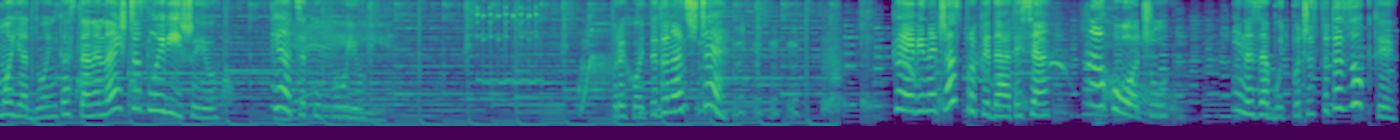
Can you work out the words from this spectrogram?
Моя донька стане найщасливішою. Я це купую. Приходьте до нас ще. Кевіне, час прокидатися. Не хочу. І не забудь почистити зубки.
